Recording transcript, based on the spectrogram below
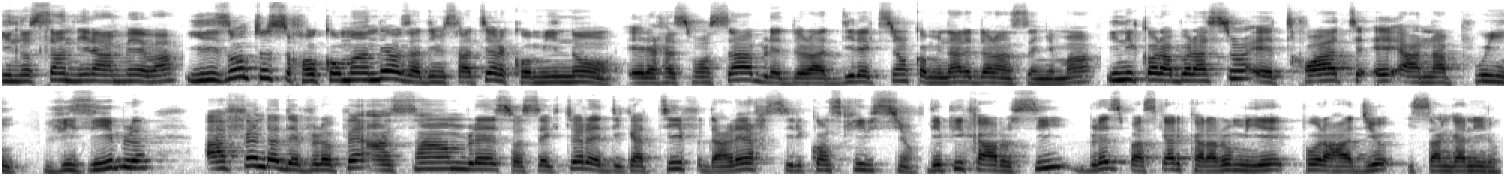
Innocent Nirameva, ils ont tous recommandé aux administrateurs communaux et les responsables de la direction communale de l'enseignement une collaboration étroite et un appui visible afin de développer ensemble ce secteur éducatif dans leur circonscription. Depuis Blaise Pascal Kararumiye pour Radio Isanganiro.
